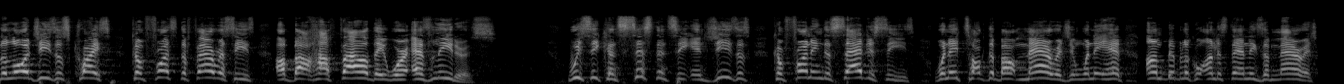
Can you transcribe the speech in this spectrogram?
the Lord Jesus Christ confronts the Pharisees about how foul they were as leaders. We see consistency in Jesus confronting the Sadducees when they talked about marriage and when they had unbiblical understandings of marriage.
